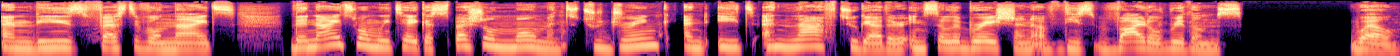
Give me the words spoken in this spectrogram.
And these festival nights, the nights when we take a special moment to drink and eat and laugh together in celebration of these vital rhythms, well,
